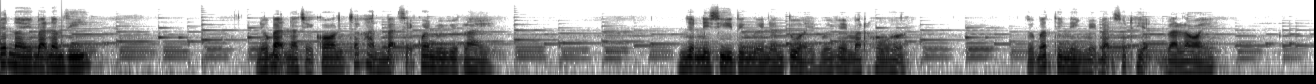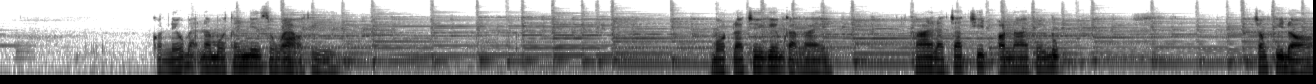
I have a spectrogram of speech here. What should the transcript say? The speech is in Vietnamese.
Tết này bạn làm gì? Nếu bạn là trẻ con, chắc hẳn bạn sẽ quen với việc này. Nhận lì xì từ người lớn tuổi với vẻ mặt hồ hởi. Rồi bất thình lình mẹ bạn xuất hiện và nói Còn nếu bạn là một thanh niên sống ảo thì Một là chơi game cả ngày Hai là chat chít online Facebook Trong khi đó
